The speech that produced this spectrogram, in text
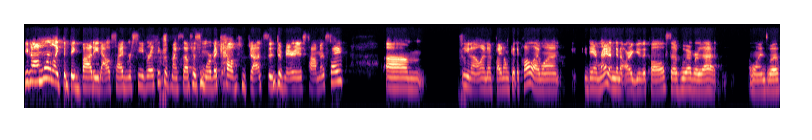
you know, I'm more like the big bodied outside receiver. I think of myself as more of a Calvin Johnson, Demaryius Thomas type. Um, you know, and if I don't get the call I want, damn right, I'm going to argue the call. So whoever that aligns with,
